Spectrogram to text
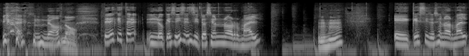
no. No. Tenés que estar lo que se dice en situación normal. Eh, ¿Qué es situación normal?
